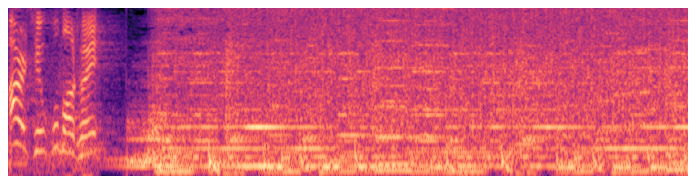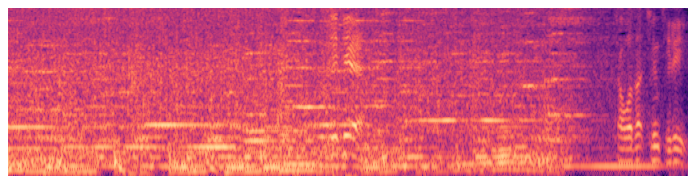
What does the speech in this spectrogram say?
二请胡宝锤。谢谢。小伙子，请起立。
